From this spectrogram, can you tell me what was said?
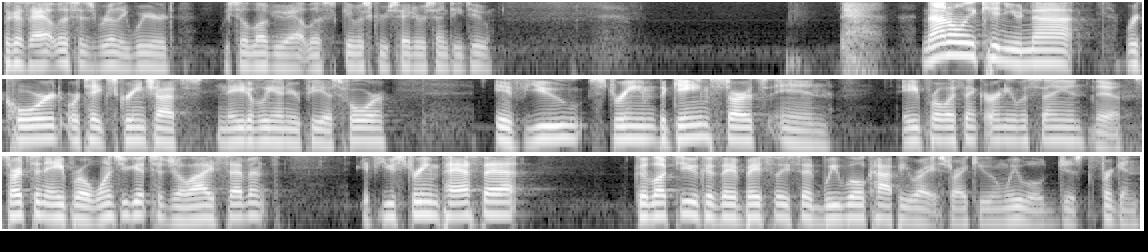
because Atlus is really weird. We still love you, Atlus. Give us Crusader SNT two. Not only can you not record or take screenshots natively on your PS4, if you stream, the game starts in April, I think Ernie was saying. Yeah. Starts in April. Once you get to July 7th, if you stream past that, good luck to you because they've basically said we will copyright strike you and we will just friggin'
